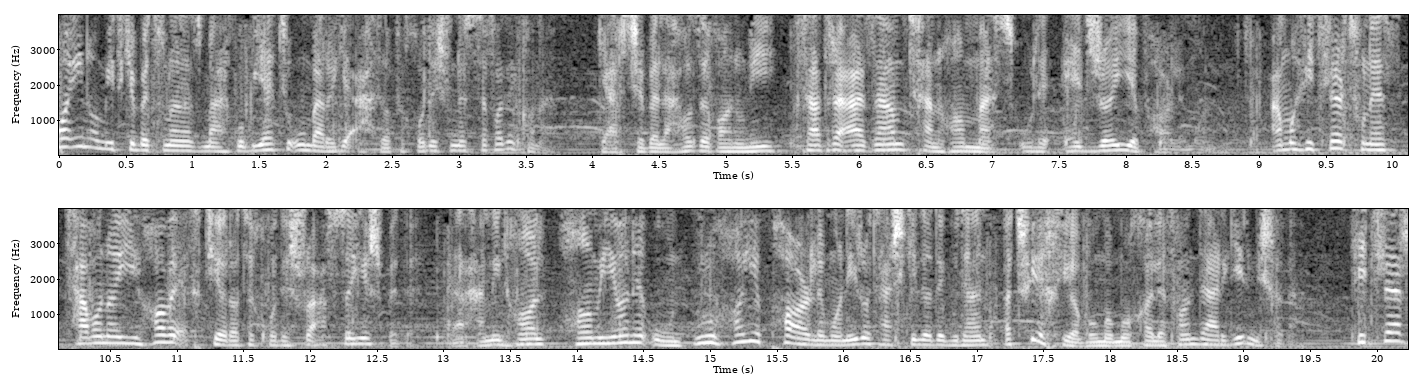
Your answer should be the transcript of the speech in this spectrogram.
با این امید که بتونن از محبوبیت اون برای اهداف خودشون استفاده کنن. گرچه به لحاظ قانونی صدر اعظم تنها مسئول اجرایی پارلمان بود. اما هیتلر تونست توانایی ها و اختیارات خودش رو افزایش بده. در همین حال حامیان اون گروه های پارلمانی رو تشکیل داده بودند و توی خیابون با مخالفان درگیر می شدن. هیتلر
